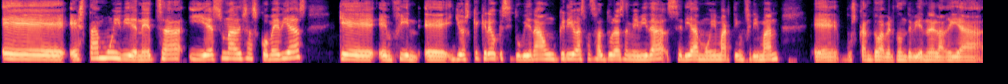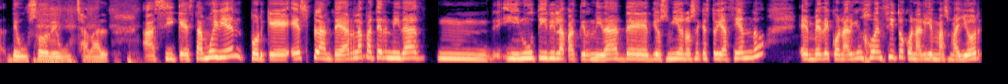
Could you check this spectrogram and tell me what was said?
eh, está muy bien hecha y es una de esas comedias que, en fin, eh, yo es que creo que si tuviera un crío a estas alturas de mi vida sería muy Martin Freeman eh, buscando a ver dónde viene la guía de uso de un chaval. Así que está muy bien porque es plantear la paternidad mm, inútil y la paternidad de Dios mío, no sé qué estoy haciendo, en vez de con alguien jovencito, con alguien más mayor.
